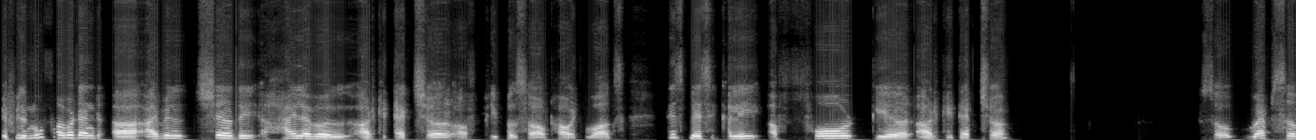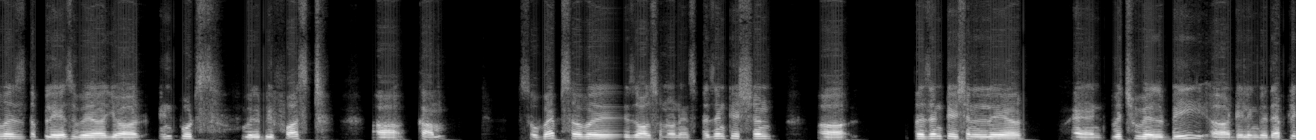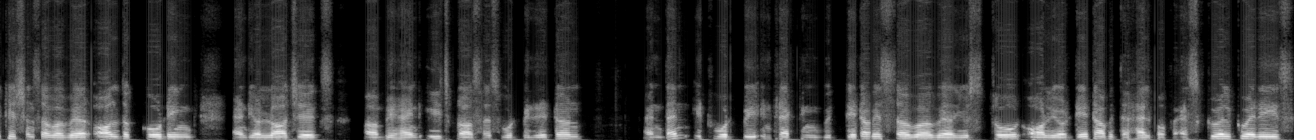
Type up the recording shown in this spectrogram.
If we move forward and uh, I will share the high level architecture of PeopleSoft, how it works. It is basically a four tier architecture so web server is the place where your inputs will be first uh, come. So web server is also known as presentation, uh, presentation layer and which will be uh, dealing with application server where all the coding and your logics uh, behind each process would be written. And then it would be interacting with database server where you store all your data with the help of SQL queries.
